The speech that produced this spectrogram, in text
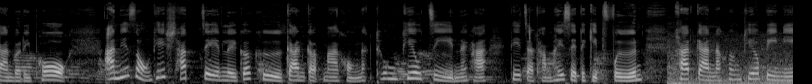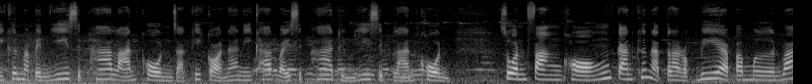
การบริโภค อันที่ส่งส์ที่ชัดเจนเลยก็คือการกลับมาของนักท่องเที่ยวจีนนะคะ ที่จะทำให้เศรษฐกิจฟื้น คาดการณ์นักท่องเที่ยวปีนี้ขึ้นมาเป็น 25 ล้านคน จากที่ก่อนหน้านี้คาดไว้ 15-20 ล้านคน ส่วนฝั่งของการขึ้นอัตราดอกเบี้ย ประเมินว่า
